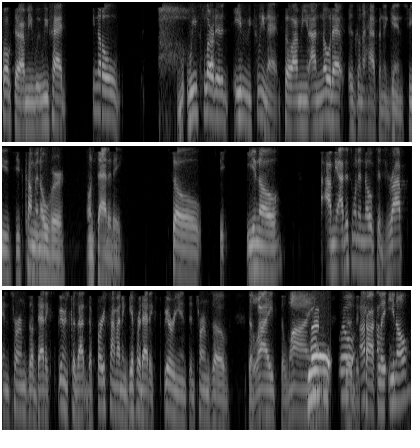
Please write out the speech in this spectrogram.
talked to her. I mean, we we've had, you know, we flirted even between that. So I mean, I know that is gonna happen again. She's she's coming over on Saturday. So, y- you know, I mean, I just want to know if to drop in terms of that experience because I the first time I didn't give her that experience in terms of the lights, the wine, well, well, the, the I- chocolate. you know.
